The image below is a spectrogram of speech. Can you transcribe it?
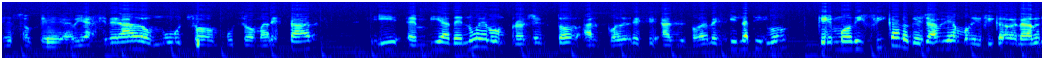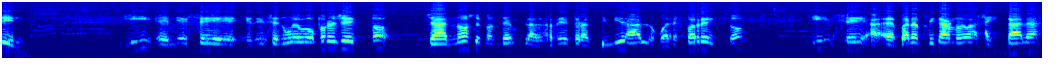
eso que había generado mucho, mucho malestar y envía de nuevo un proyecto al Poder, al poder Legislativo que modifica lo que ya habían modificado en abril. Y en ese, en ese nuevo proyecto ya no se contempla la retroactividad, lo cual es correcto, y se eh, van a aplicar nuevas escalas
